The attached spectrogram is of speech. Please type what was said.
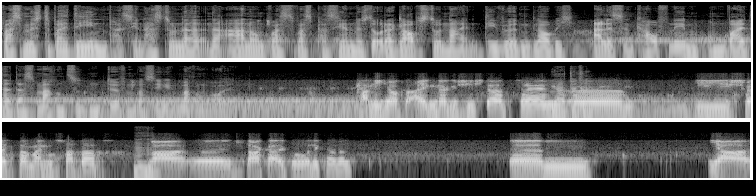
Was müsste bei denen passieren? Hast du eine, eine, Ahnung, was, was passieren müsste? Oder glaubst du, nein, die würden, glaube ich, alles in Kauf nehmen, um weiter das machen zu dürfen, was sie machen wollen? Kann ich aus eigener Geschichte erzählen? Ja, bitte. Äh, die Schwester meines Vaters mhm. war äh, starke Alkoholikerin. Ähm, ja,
